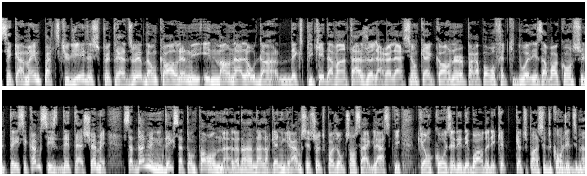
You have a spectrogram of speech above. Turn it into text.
C'est quand même particulier. Là, je peux traduire. Donc, Colin, il, demande à l'autre d'expliquer davantage de la relation qu'a Connor par rapport au fait qu'il doit les avoir consultés. C'est comme s'il se détachait, mais ça te donne une idée que ça tourne pas rondement là, dans, dans l'organigramme. C'est sûr que c'est pas eux qui sont sur la glace qui, qui ont causé des déboires de l'équipe. Qu'as-tu pensé du congédiement?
